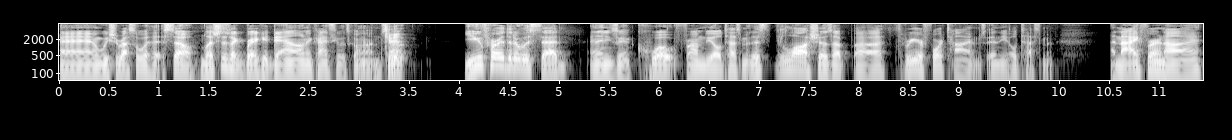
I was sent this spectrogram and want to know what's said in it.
and we should wrestle with it. So let's just like break it down and kind of see what's going on. So Okay. You've heard that it was said, and then he's going to quote from the Old Testament. This the law shows up uh, three or four times in the Old Testament: an eye for an eye,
